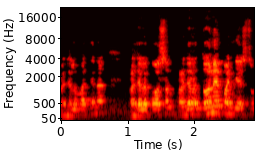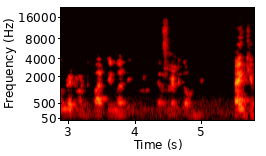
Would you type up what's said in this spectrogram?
ప్రజల మధ్యన ప్రజల కోసం ప్రజలతోనే పనిచేస్తుండేటువంటి పార్టీ మాది. డెఫినెట్గా ఉంటాయి. థ్యాంక్ యూ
